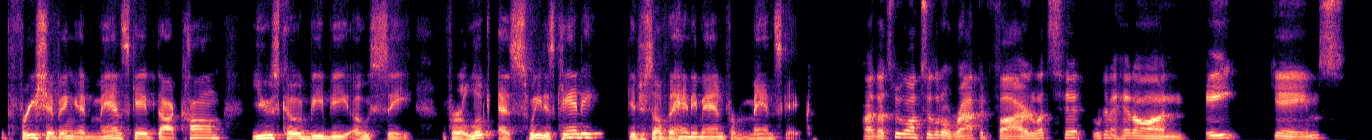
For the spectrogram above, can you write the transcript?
with free shipping at manscaped.com. Use code BBOC. For a look as sweet as candy, get yourself the handyman from Manscaped. All right, let's move on to a little rapid fire. Let's hit, we're going to hit on eight games.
